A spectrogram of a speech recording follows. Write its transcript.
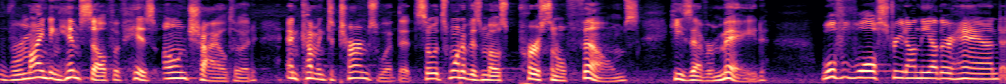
reminding himself of his own childhood and coming to terms with it. So it's one of his most personal films he's ever made. Wolf of Wall Street, on the other hand,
